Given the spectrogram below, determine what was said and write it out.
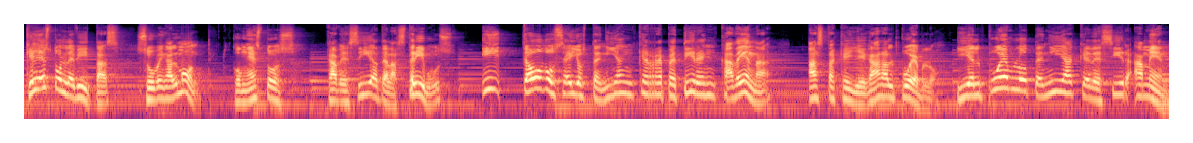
Que estos levitas suben al monte con estos cabecillas de las tribus y todos ellos tenían que repetir en cadena hasta que llegara al pueblo. Y el pueblo tenía que decir amén.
